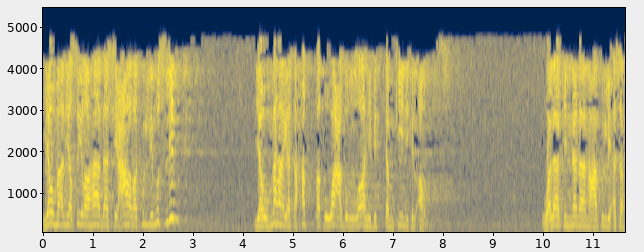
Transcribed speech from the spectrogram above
يوم أن يصير هذا شعار كل مسلم يومها يتحقق وعد الله بالتمكين في الأرض. ولكننا مع كل أسف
